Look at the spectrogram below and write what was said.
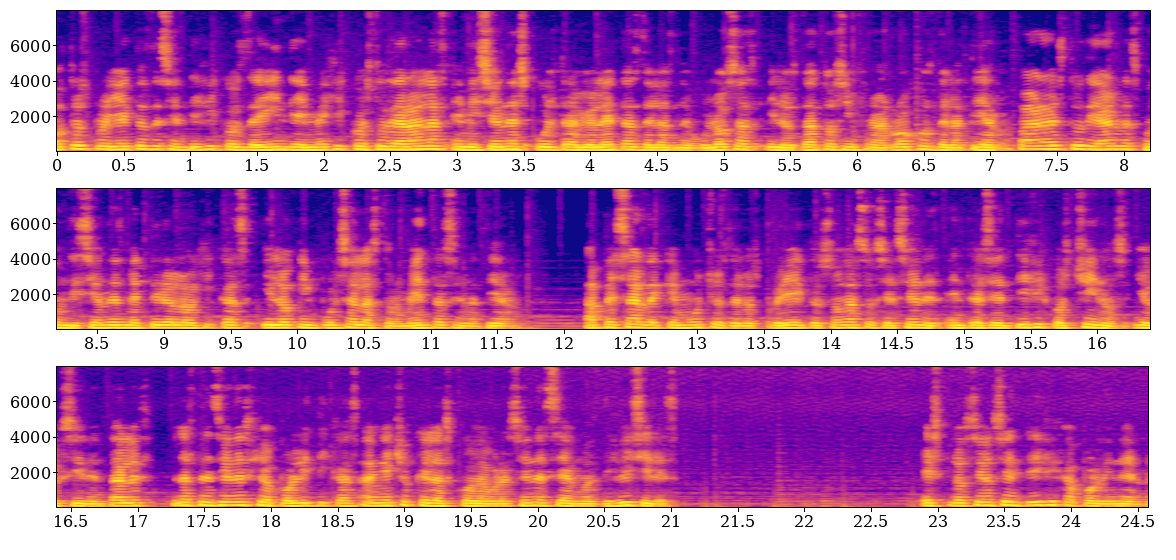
Otros proyectos de científicos de India y México estudiarán las emisiones ultravioletas de las nebulosas y los datos infrarrojos de la Tierra para estudiar las condiciones meteorológicas y lo que impulsa las tormentas en la Tierra. A pesar de que muchos de los proyectos son asociaciones entre científicos chinos y occidentales, las tensiones geopolíticas han hecho que las colaboraciones sean más difíciles. Explosión científica por dinero.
